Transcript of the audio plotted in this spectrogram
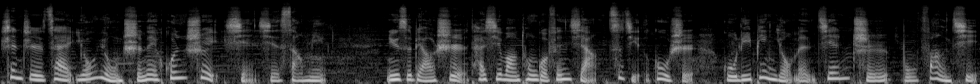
甚至在游泳池内昏睡，险些丧命。女子表示，她希望通过分享自己的故事，鼓励病友们坚持不放弃，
